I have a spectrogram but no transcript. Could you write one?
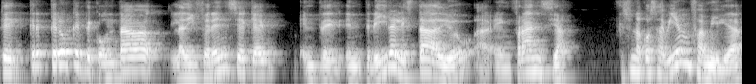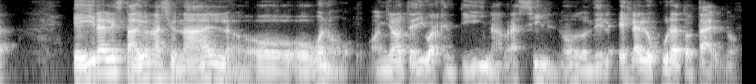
Te, cre creo que te contaba la diferencia que hay entre, entre ir al estadio en Francia, que es una cosa bien familiar, e ir al estadio nacional o, o bueno, ya no te digo Argentina, Brasil, ¿no? Donde es la locura total, ¿no?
